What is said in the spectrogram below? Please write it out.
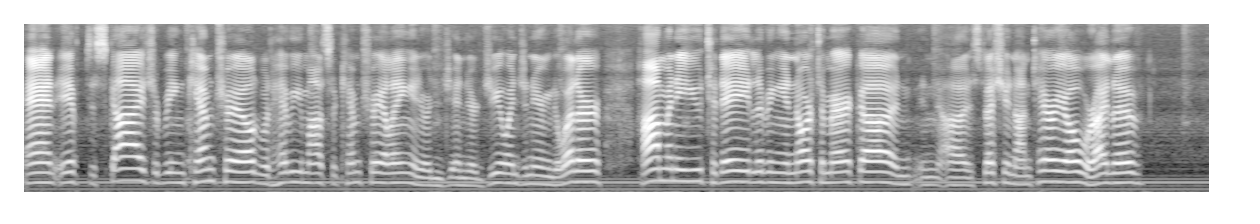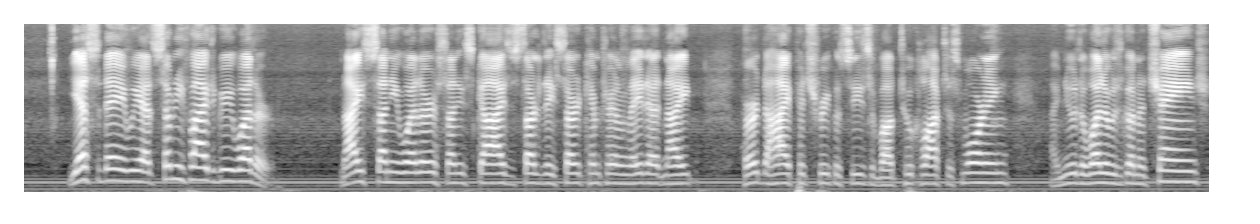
And if the skies are being chemtrailed with heavy amounts of chemtrailing and, and they're geoengineering the weather, how many of you today living in North America, and, and uh, especially in Ontario where I live, yesterday we had 75 degree weather. Nice sunny weather, sunny skies. It started, they started chemtrailing late at night. Heard the high pitch frequencies about 2 o'clock this morning. I knew the weather was going to change.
